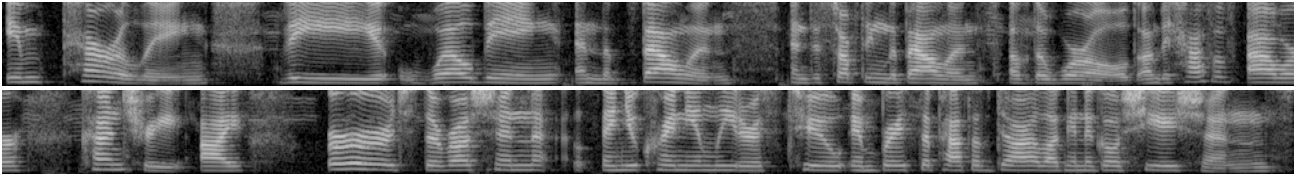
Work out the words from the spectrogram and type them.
imperiling the well-being and the balance and disrupting the balance of the world. On behalf of our country, I urge the Russian and Ukrainian leaders to embrace the path of dialogue and negotiations.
